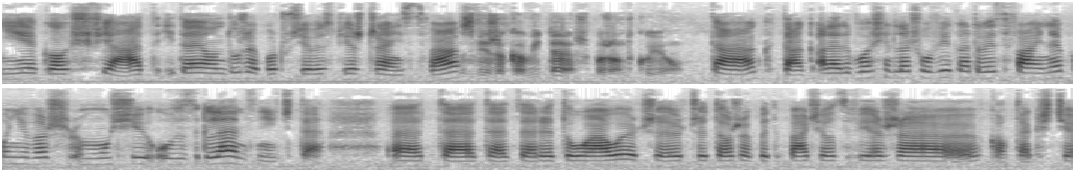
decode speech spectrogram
jego świat i dają duże poczucie bezpieczeństwa. Zwierzakowi też porządkują. Tak, tak, ale właśnie dla człowieka to jest fajne, ponieważ musi uwzględnić te, e, te, te, te rytuały, czy, czy to, żeby dbać o zwierzę w kontekście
